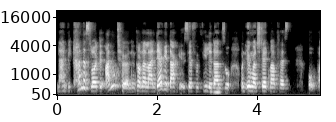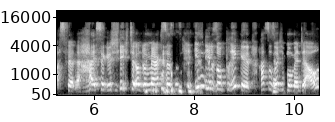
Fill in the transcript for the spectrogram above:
Nein, wie kann das Leute antören? Schon allein der Gedanke ist ja für viele dann so. Und irgendwann stellt man fest, oh, was für eine heiße Geschichte. Und du merkst, dass es in dir so prickelt. Hast du solche Momente auch?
